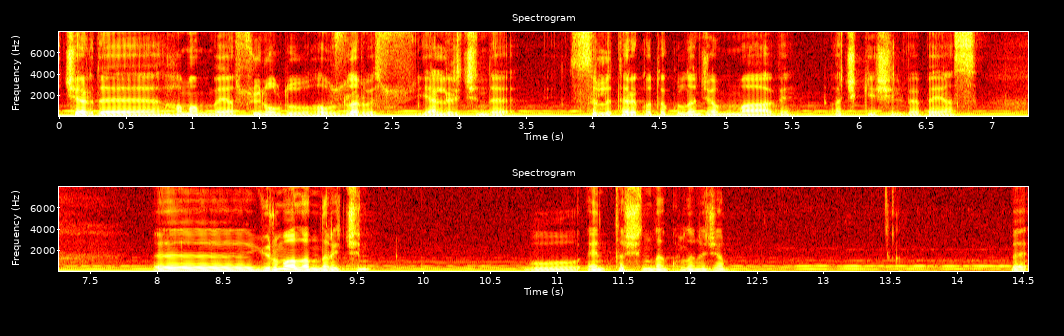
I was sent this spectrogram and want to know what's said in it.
İçeride hamam veya suyun olduğu havuzlar ve yerler için de sırlı terakota kullanacağım. Mavi, açık yeşil ve beyaz. Ee, yürüme alanları için bu end taşından kullanacağım. Ve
